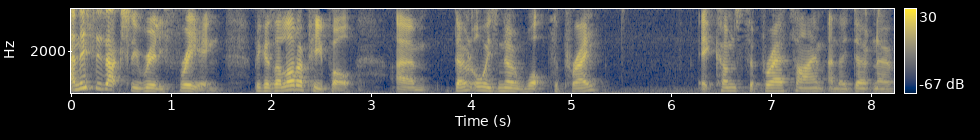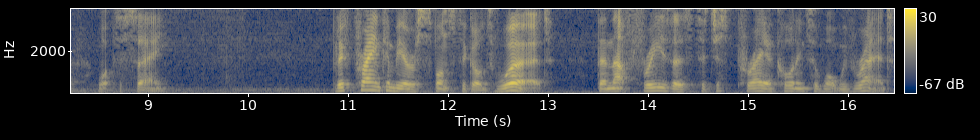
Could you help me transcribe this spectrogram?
And this is actually really freeing because a lot of people um, don't always know what to pray. It comes to prayer time and they don't know what to say. But if praying can be a response to God's word, then that frees us to just pray according to what we've read.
